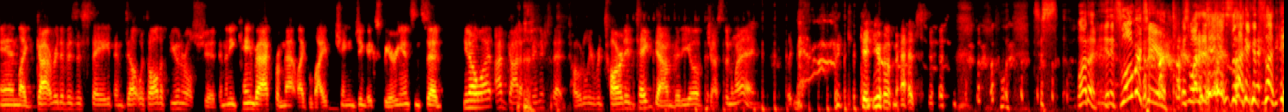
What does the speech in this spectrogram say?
and like got rid of his estate and dealt with all the funeral shit. And then he came back from that like life changing experience and said, you know what? I've got to finish that totally retarded takedown video of Justin Whang. Like, can you imagine? Just what a and it's Lubertier is what it is. Like it's Fucking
